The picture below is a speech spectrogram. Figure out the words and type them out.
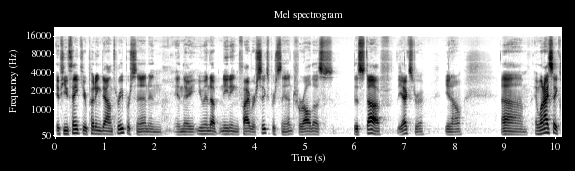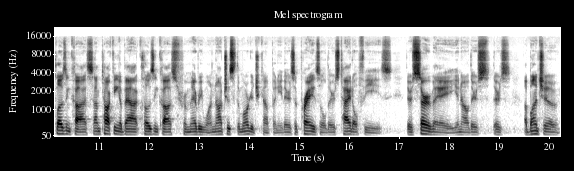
if you think you're putting down three percent and and they you end up needing five or six percent for all this this stuff, the extra, you know. Um, and when I say closing costs, I'm talking about closing costs from everyone, not just the mortgage company. There's appraisal, there's title fees, there's survey, you know, there's there's a bunch of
